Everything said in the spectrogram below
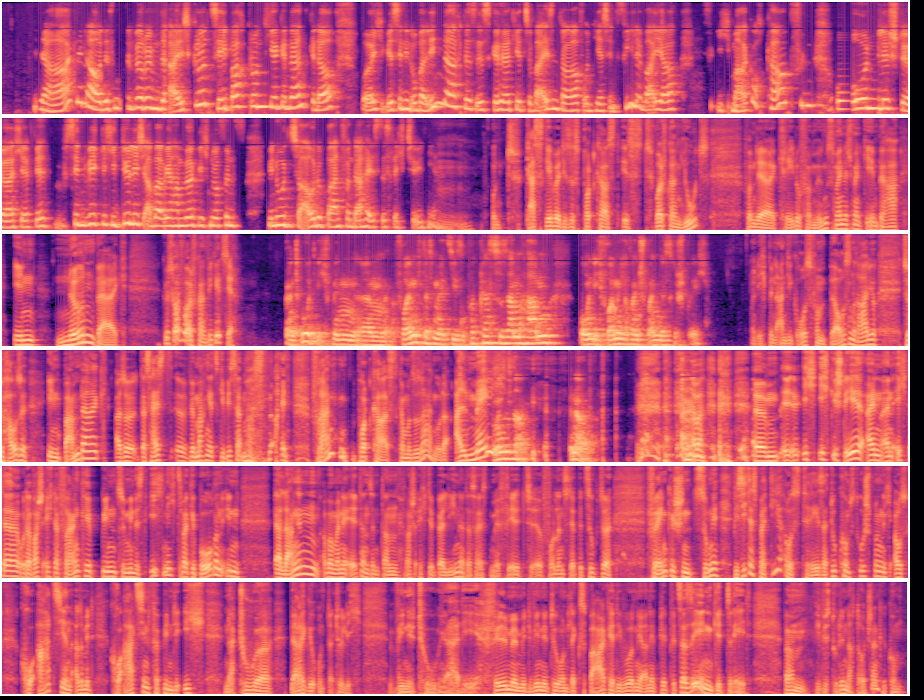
Ja, genau, das ist der berühmte Eichgrund, Seebachgrund hier genannt, genau. Wir sind in Oberlindach, das ist, gehört hier zu Weisendorf und hier sind viele Weiher, ich mag auch Karpfen und viele Störche. Wir sind wirklich idyllisch, aber wir haben wirklich nur fünf Minuten zur Autobahn, von daher ist es recht schön hier. Mhm. Und Gastgeber dieses Podcasts ist Wolfgang Jutz von der Credo Vermögensmanagement GmbH in Nürnberg. Grüß Gott, Wolfgang, wie geht's dir? Ganz gut. Ich bin ähm, freue mich, dass wir jetzt diesen Podcast zusammen haben und ich freue mich auf ein spannendes Gespräch. Und ich bin Andi Groß vom Börsenradio, zu Hause in Bamberg. Also das heißt, äh, wir machen jetzt gewissermaßen ein Franken-Podcast, kann man so sagen, oder? Allmählich. Genau. Aber ähm, ich, ich gestehe, ein, ein echter oder waschechter Franke bin zumindest ich nicht. Zwar geboren in Erlangen, aber meine Eltern sind dann waschechte Berliner. Das heißt, mir fehlt äh, vollends der Bezug zur fränkischen Zunge. Wie sieht das bei dir aus, Theresa? Du kommst ursprünglich aus Kroatien. Also mit Kroatien verbinde ich Natur, Berge und natürlich Winnetou. Ja, die Filme mit Winnetou und Lex Barker, die wurden ja an den Plitwitzer Seen gedreht. Ähm, wie bist du denn nach Deutschland gekommen?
